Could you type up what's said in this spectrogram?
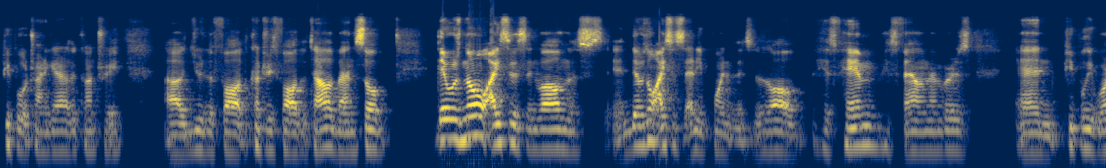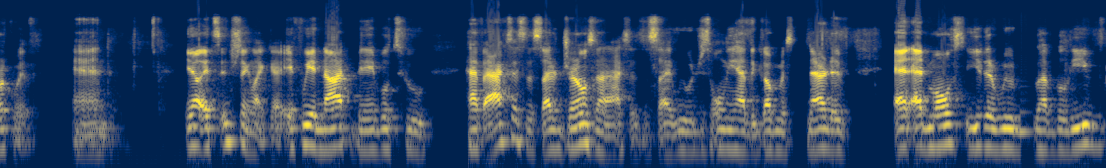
people were trying to get out of the country uh, due to the fall, the country's fall of the Taliban. So there was no ISIS involved in this. There was no ISIS at any point of this. It was all his, him, his family members, and people he worked with. And you know, it's interesting. Like if we had not been able to have access to the site or journalists not access to the site. We would just only have the government's narrative. And at most, either we would have believed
